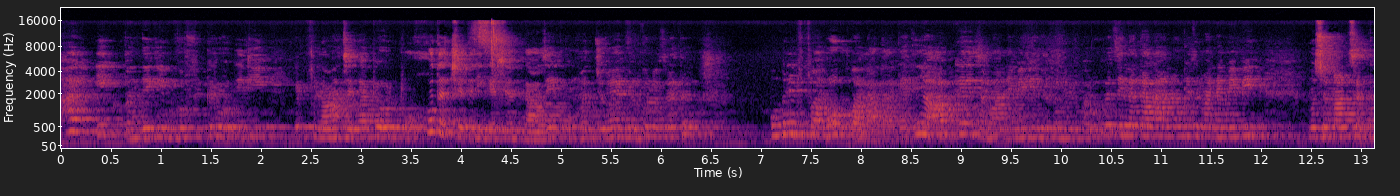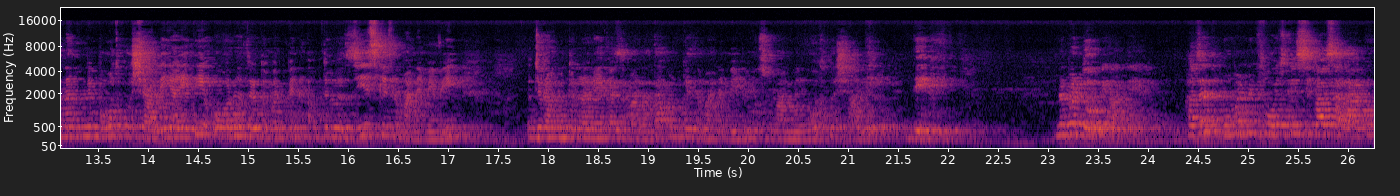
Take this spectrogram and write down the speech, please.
हर एक बंदे की उनको फ़िक्र होती थी कि फलां जगह पे और बहुत अच्छे तरीके से अंदाजे हुकूमत जो है बिल्कुल हज़रत उम्र फ़ारूक वाला था। कहते हैं, आपके ज़माने में भी हज़रत फ़ारूक रज़ी अल्लाह के ज़माने में भी मुसलमान सल्तनत में बहुत खुशहाली आई थी और हज़रत उमर बिन अब्दुल अज़ीज़ के ज़माने में भी, जो रहमत का ज़माना था, उनके ज़माने में भी मुसलमान ने बहुत खुशहाली देखी। नंबर दो पे आते हैं। हज़रत उमर ने फौज के सिपा सलार को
